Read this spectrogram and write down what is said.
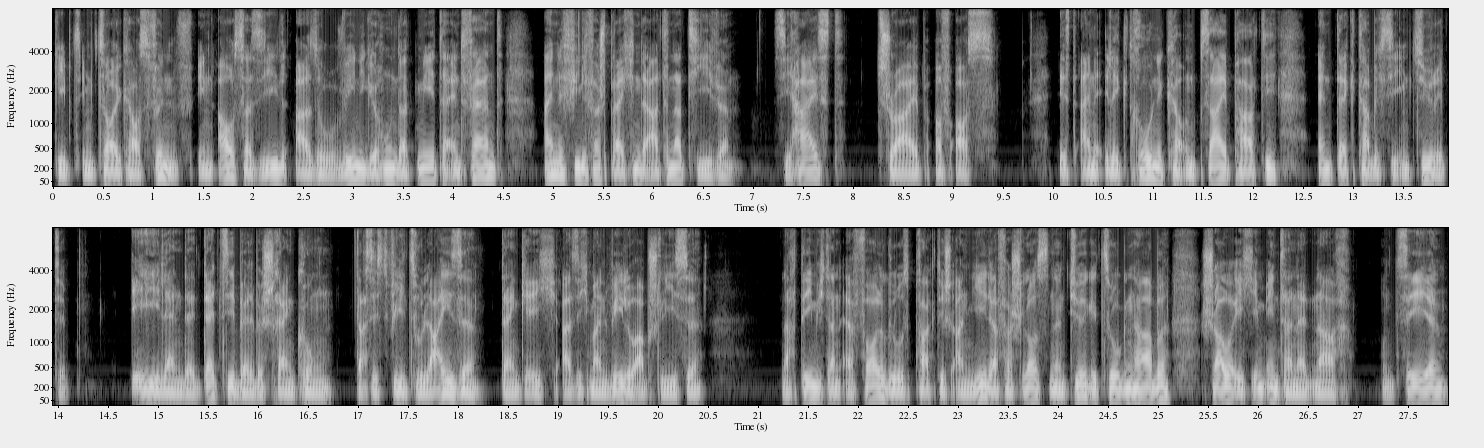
gibt's im Zeughaus 5 in Außersiel, also wenige hundert Meter entfernt, eine vielversprechende Alternative. Sie heißt Tribe of Oz. Ist eine Elektroniker- und Psy-Party, entdeckt habe ich sie im Zürich-Tipp. Elende Dezibelbeschränkung. Das ist viel zu leise, denke ich, als ich mein Velo abschließe. Nachdem ich dann erfolglos praktisch an jeder verschlossenen Tür gezogen habe, schaue ich im Internet nach und sehe,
